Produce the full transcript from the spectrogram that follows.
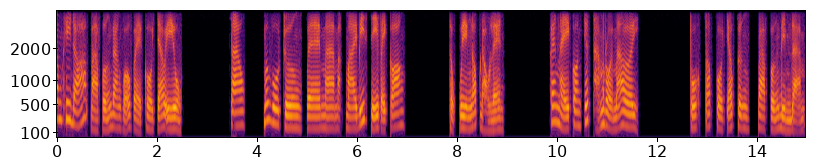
Trong khi đó bà vẫn đang vỗ về cô cháu yêu. Sao? Mới vô trường về mà mặt mày bí xị vậy con? Thục quyên ngóc đầu lên. Khoan này con chết thảm rồi má ơi. Vuốt tóc cô cháu cưng, bà Phượng điềm đạm.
